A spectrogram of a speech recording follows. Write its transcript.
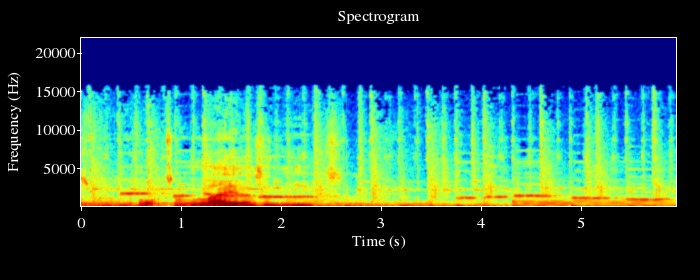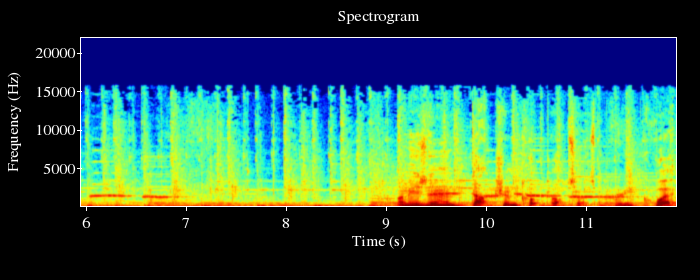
So we get lots of layers in the eggs. I'm using an induction cooktop so it's pretty quick.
